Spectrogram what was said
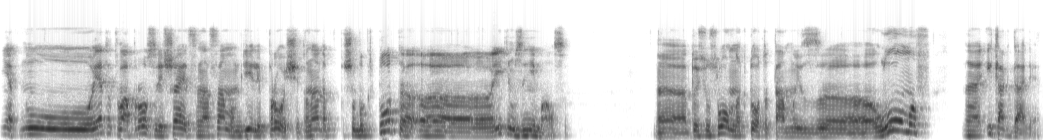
Нет, ну этот вопрос решается на самом деле проще. Это надо, чтобы кто-то э, этим занимался. Э, то есть, условно, кто-то там из э, ломов, Э, и так далее.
